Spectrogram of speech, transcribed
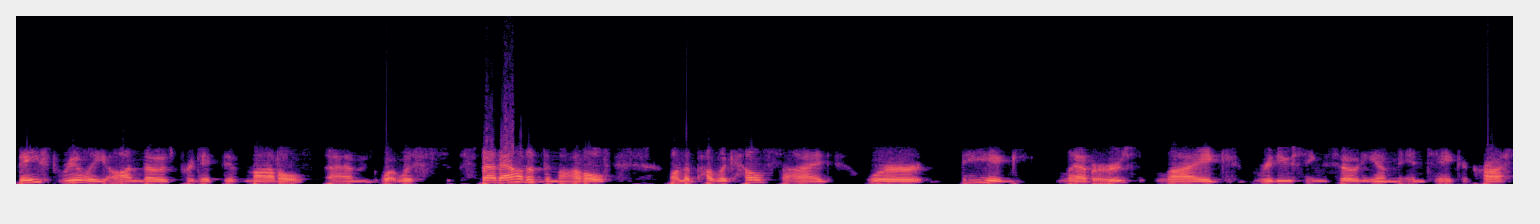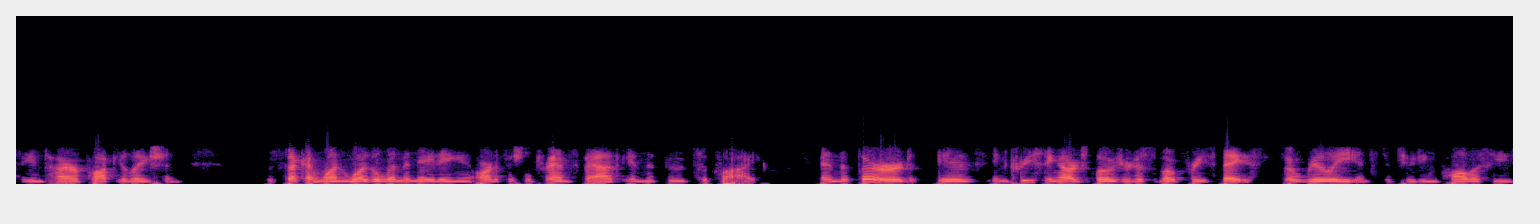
based really on those predictive models. Um, what was sped out of the models on the public health side were big levers like reducing sodium intake across the entire population. The second one was eliminating artificial trans fat in the food supply. And the third is increasing our exposure to smoke-free space. So really instituting policies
